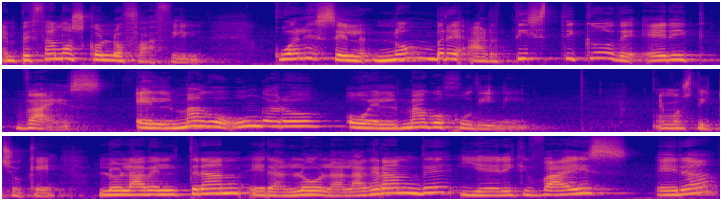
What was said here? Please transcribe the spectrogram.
Empezamos con lo fácil. ¿Cuál es el nombre artístico de Eric Weiss? ¿El mago húngaro o el mago Houdini? Hemos dicho que Lola Beltrán era Lola la Grande y Eric Weiss era...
